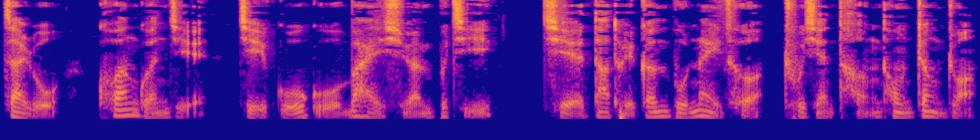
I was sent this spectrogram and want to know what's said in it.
再如髋关节即股骨外旋不及，且大腿根部内侧出现疼痛症状。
